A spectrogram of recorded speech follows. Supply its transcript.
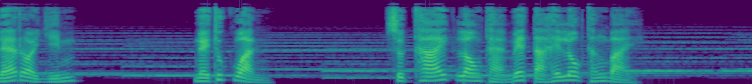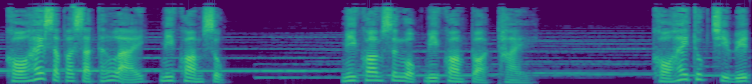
และรอยยิ้ม ในทุกวัน สุดท้ายลองแผ่เมตตาให้โลกทั้งใบ ขอให้สรรพสัตว์ทั้งหลายมีความสุข มีความสงบมีความปลอดภัย ขอให้ทุกชีวิต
